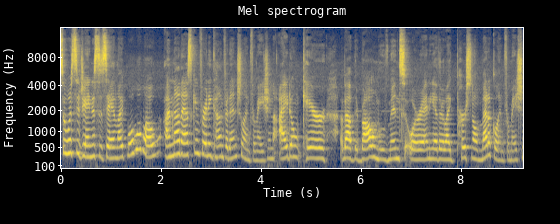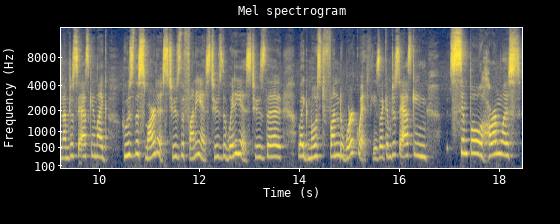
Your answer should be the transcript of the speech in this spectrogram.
So what's Sejanus is saying like, whoa, whoa, whoa, I'm not asking for any confidential information. I don't care about their bowel movements or any other like personal medical information. I'm just asking like, who's the smartest? Who's the funniest? Who's the wittiest? Who's the like most fun to work with? He's like, I'm just asking simple, harmless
